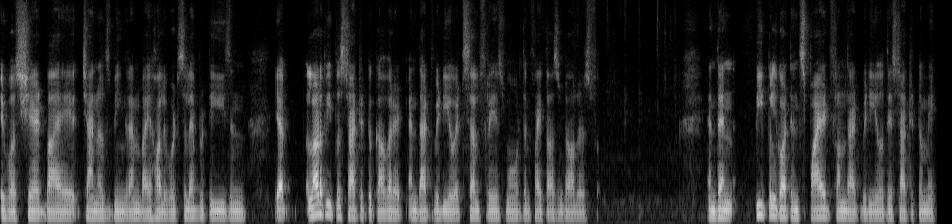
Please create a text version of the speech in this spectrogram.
it was shared by channels being run by Hollywood celebrities and yeah a lot of people started to cover it. And that video itself raised more than $5000 and then people got inspired from that video. They started to make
